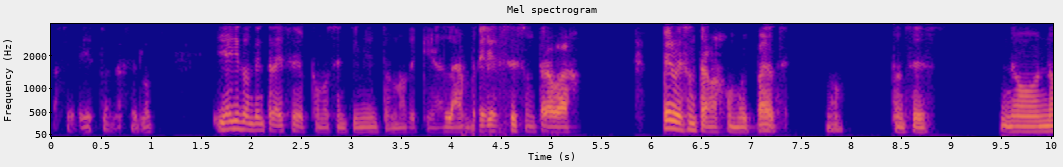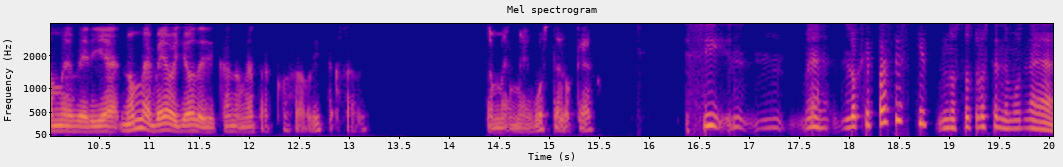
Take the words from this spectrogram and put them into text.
hacer esto, en hacer lo otro. Y ahí es donde entra ese como sentimiento, ¿no? De que a la vez es un trabajo, pero es un trabajo muy padre, ¿no? Entonces, no, no me vería, no me veo yo dedicándome a otra cosa ahorita, ¿sabes? Me, me gusta lo que hago. Sí, eh, lo que pasa es que nosotros tenemos la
